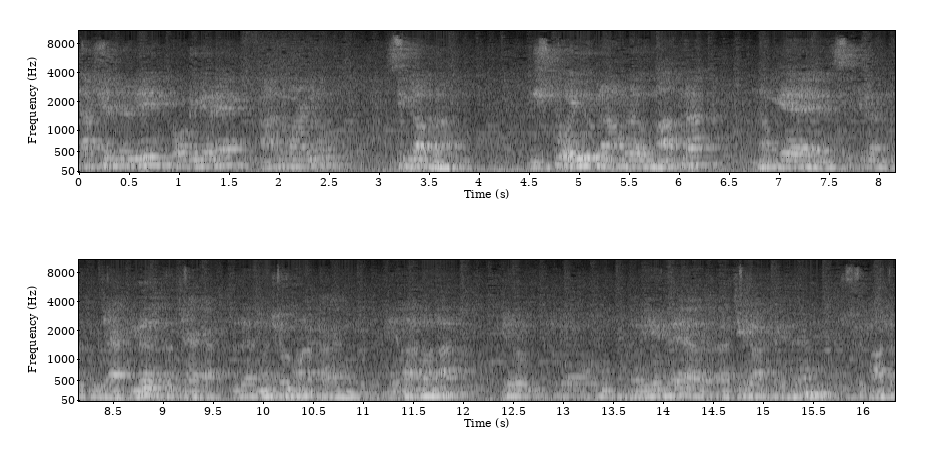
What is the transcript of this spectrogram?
ಹೊಸದಿ ಕೋಡಿಗೆರೆ ಆನವಾಳು, ಸಿಂಗಾಪುರ. ಇಷ್ಟು ಐದು ಗ್ರಾಮಗಳಲ್ಲಿ ಮಾತ್ರ ನಮಗೆ ಸಿಕ್ಕಿರೋಂಥದ್ದು ಜಾಗ ಇರೋಂಥದ್ದು ಜಾಗ. ಅಂದರೆ ಮಂಜೂರು ಮಾಡೋಕ್ಕಾಗಂಥದ್ದು ಎಲ್ಲಾನು ಇದು ಇದು ಏನಿದೆ ಅರ್ಜಿಗಳಾಗ್ತಿದೆ ಇಷ್ಟು ಮಾತ್ರ.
